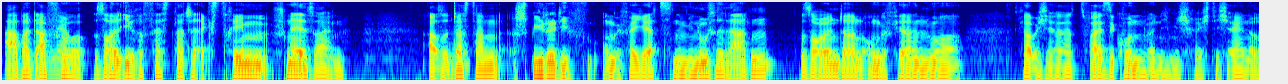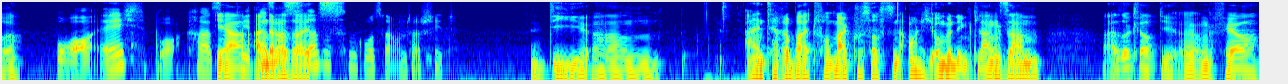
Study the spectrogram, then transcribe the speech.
aber dafür ja. soll ihre Festplatte extrem schnell sein. Also, mhm. dass dann Spiele, die ungefähr jetzt eine Minute laden, sollen dann ungefähr nur, glaube ich, äh, zwei Sekunden, wenn ich mich richtig erinnere. Boah, echt? Boah, krass. Ja, okay, andererseits. Das ist, das ist ein großer Unterschied. Die, ähm, 1 Terabyte von Microsoft sind auch nicht unbedingt langsam. Also, ich glaube, die äh, ungefähr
